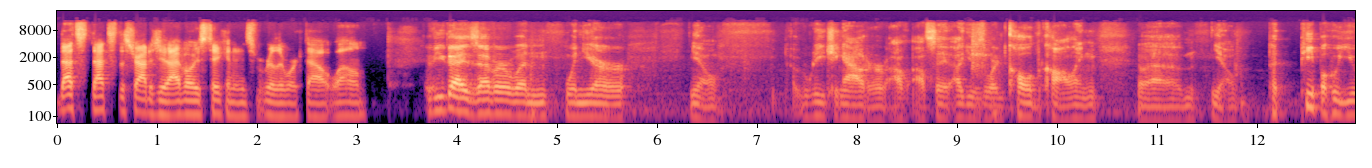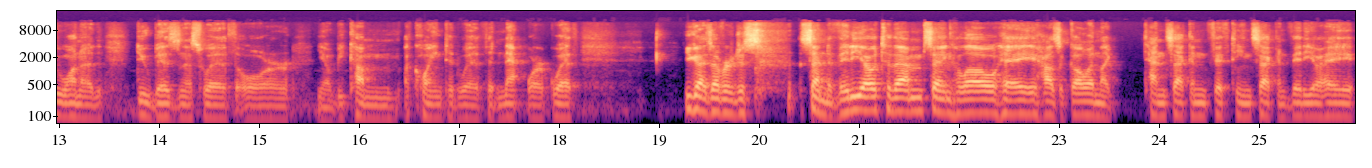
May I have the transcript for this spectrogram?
that's that's the strategy that I've always taken, and it's really worked out well. Have you guys ever, when when you're, you know, reaching out, or I'll, I'll say I'll use the word cold calling, um, you know, people who you want to do business with, or you know, become acquainted with and network with. You guys ever just send a video to them saying hello, hey, how's it going? Like 10 second 15 second video hey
